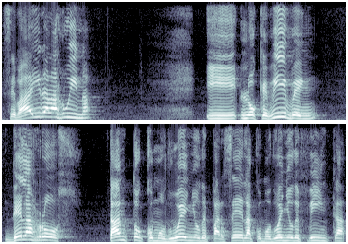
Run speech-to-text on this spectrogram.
Se va a ir a la ruina y los que viven del arroz, tanto como dueños de parcela, como dueños de finca,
